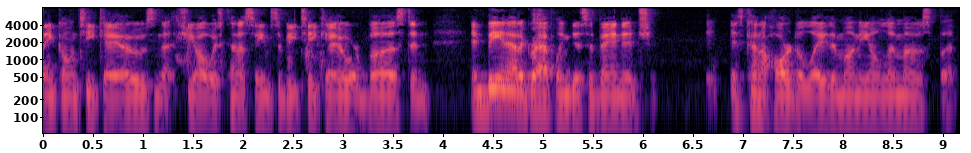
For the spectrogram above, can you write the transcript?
bank on TKOs, and that she always kind of seems to be TKO or bust, and and being at a grappling disadvantage, it's kind of hard to lay the money on Lemos, but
